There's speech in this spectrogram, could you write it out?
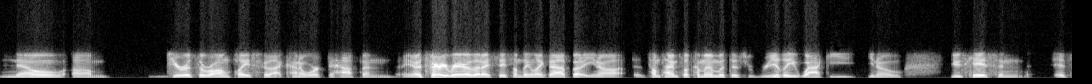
no, um, Jira is the wrong place for that kind of work to happen. You know, it's very rare that I say something like that, but you know, sometimes they'll come in with this really wacky, you know, use case, and it's,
